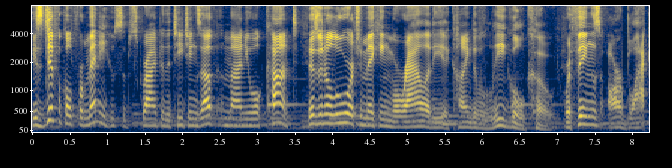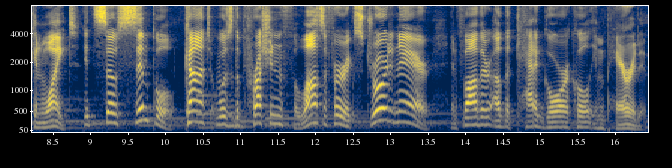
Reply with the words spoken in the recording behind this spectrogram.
is difficult for many who subscribe to the teachings of Immanuel Kant. There's an allure to making morality a kind of legal code, where things are black and white. It's so simple. Kant was the Prussian philosopher extraordinaire and father of the categorical imperative.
